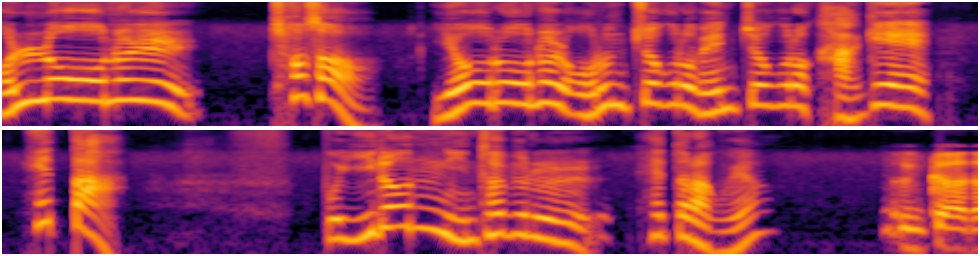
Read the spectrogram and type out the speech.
언론을 쳐서 여론을 오른쪽으로 왼쪽으로 가게 했다. 뭐 이런 인터뷰를 했더라고요. 그러니까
